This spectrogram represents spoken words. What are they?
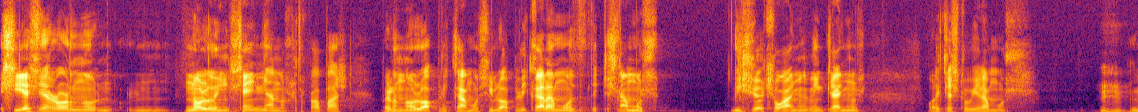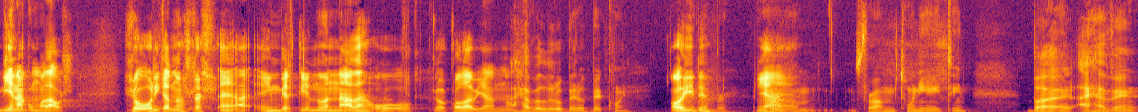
Si ese error no, no lo enseñan nuestros papás, pero no lo aplicamos. Si lo aplicáramos desde que estamos 18 años, 20 años, ahorita estuviéramos hmm bien acomodados. So, ¿Ahorita no estás ah, invirtiendo en nada o, o todavía no? I have a little bit of Bitcoin. Oh, you do? remember, Yeah, yeah. um, from 2018, but I haven't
